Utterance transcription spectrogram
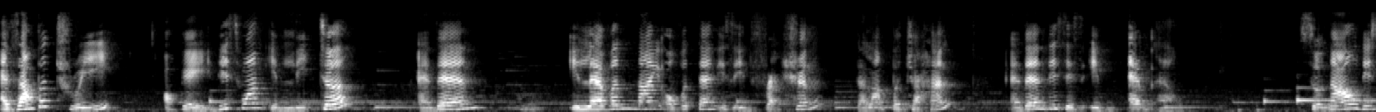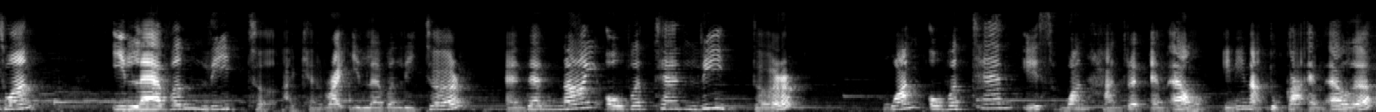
Example 3. Okay, this one in liter and then 11 9 over 10 is in fraction dalam pecahan and then this is in ml. So now this one 11 liter. I can write 11 liter and then 9 over 10 liter 1 over 10 is 100 ml. Ini nak tukar ml ya.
